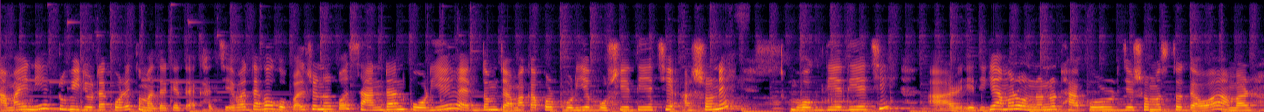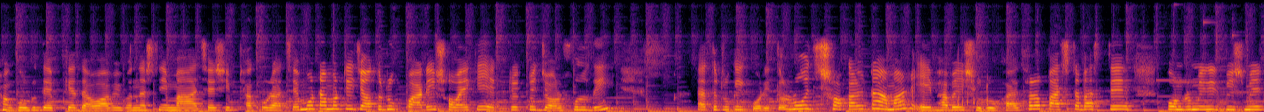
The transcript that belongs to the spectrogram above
নামাইনি একটু ভিডিওটা করে তোমাদেরকে দেখাচ্ছি। এবার দেখো গোপাল সোনার পর স্নান টান করিয়ে একদম জামা কাপড় পরিয়ে বসিয়ে দিয়েছি আসনে, ভোগ দিয়ে দিয়েছি। আর এদিকে আমার অন্যান্য ঠাকুর যে সমস্ত দেওয়া, আমার গুরুদেবকে দেওয়া বিবন্দাসিনী মা আছে, শিব ঠাকুর আছে, মোটামুটি যতটুকু পারি সবাইকে একটু একটু জল ফুল দিই। এতটুকুই করি। তো রোজ সকালটা আমার এইভাবেই শুরু হয়। ধরো পাঁচটা বাজতে পনেরো মিনিট, বিশ মিনিট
